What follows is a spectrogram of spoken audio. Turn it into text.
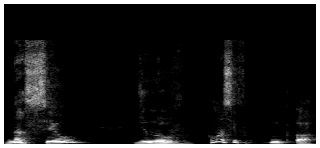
nasceu de novo. Como assim? Ó,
